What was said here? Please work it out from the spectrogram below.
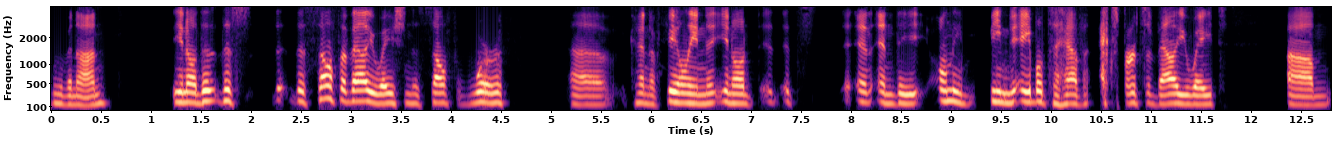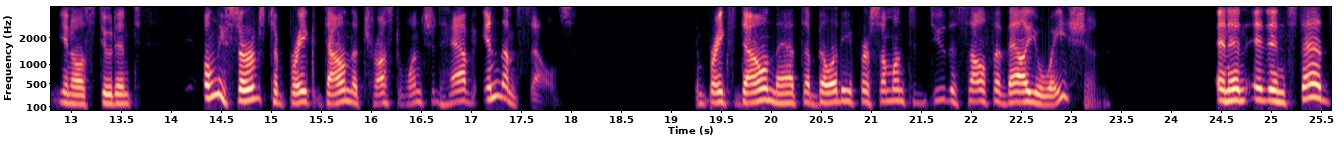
moving on. You know the, this the, the self evaluation the self worth uh, kind of feeling you know it, it's and, and the only being able to have experts evaluate um, you know a student only serves to break down the trust one should have in themselves breaks down that ability for someone to do the self-evaluation and then it instead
